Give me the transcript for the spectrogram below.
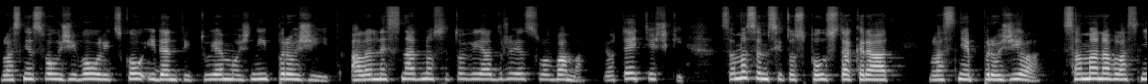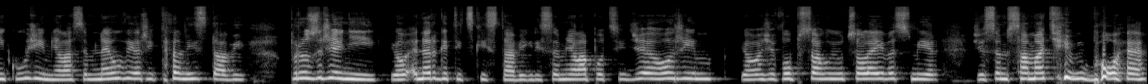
vlastně svou živou lidskou identitu je možný prožít, ale nesnadno se to vyjadřuje slovama, jo, to je těžký. Sama jsem si to spoustakrát vlastně prožila, sama na vlastní kůži, měla jsem neuvěřitelný stavy, prozření, jo, energetický stavy, kdy jsem měla pocit, že hořím, jo, že obsahuju celý vesmír, že jsem sama tím Bohem,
